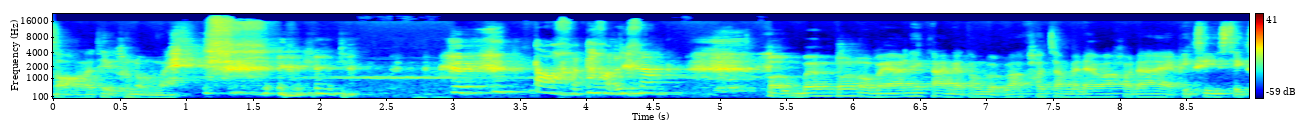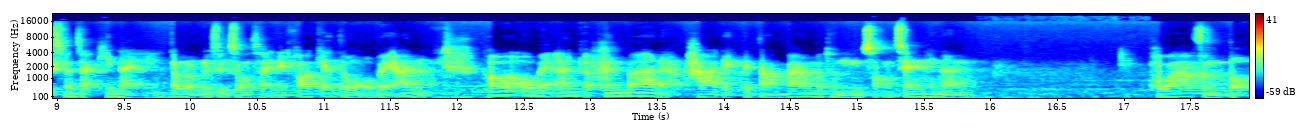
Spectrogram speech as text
ซองแล้วถือขนมไว้ ต่อต่อเลยค่ะเบื้องต้นโอเบอันให้การกับตำรวจว่าเขาจำไม่ได้ว่าเขาได้ Pixie Six มาจากที่ไหนตำรวจรู้สึกสงสัยในข้อแก้ตัวของโอเบอันเพราะว่าโอเบอันกับเพื่อนบ้านอะพาเด็กไปตามบ้านมาถึงสองเส้นเท่านั้น เพราะว่าฝนตก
